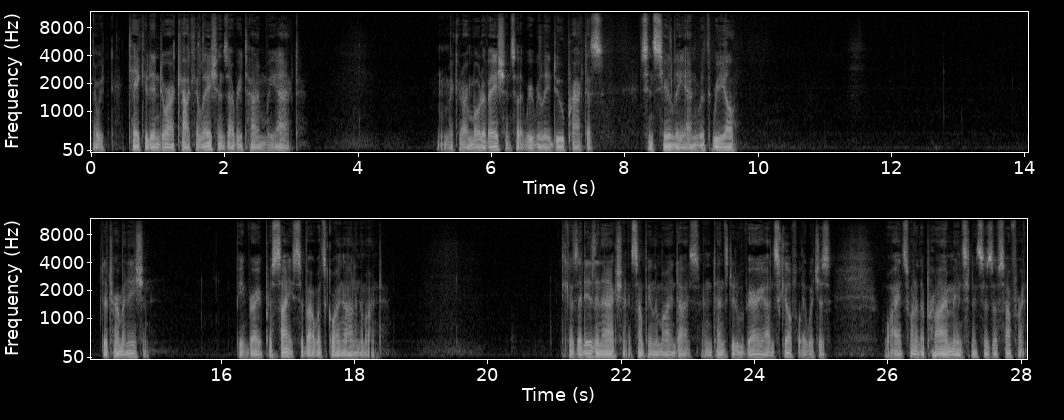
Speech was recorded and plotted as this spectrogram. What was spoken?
that we take it into our calculations every time we act. make it our motivation so that we really do practice sincerely and with real determination, being very precise about what's going on in the mind. Because it is an action, it's something the mind does, and tends to do very unskillfully, which is why it's one of the prime instances of suffering.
